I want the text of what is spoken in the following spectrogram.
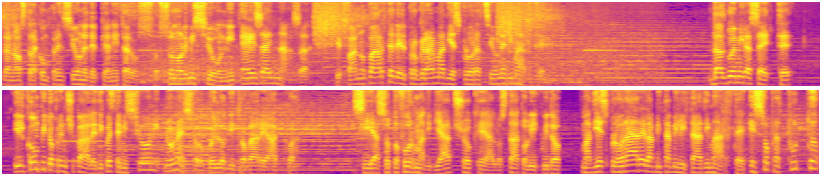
la nostra comprensione del pianeta rosso sono le missioni ESA e NASA, che fanno parte del programma di esplorazione di Marte. Dal 2007, il compito principale di queste missioni non è solo quello di trovare acqua, sia sotto forma di ghiaccio che allo stato liquido, ma di esplorare l'abitabilità di Marte e soprattutto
